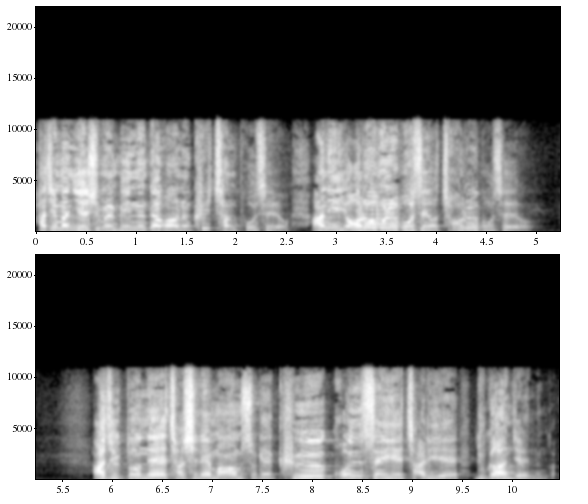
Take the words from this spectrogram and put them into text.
하지만 예수님을 믿는다고 하는 크리스찬 보세요. 아니, 여러분을 보세요. 저를 보세요. 아직도 내 자신의 마음속에 그 권세의 자리에 누가 앉아 있는가?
